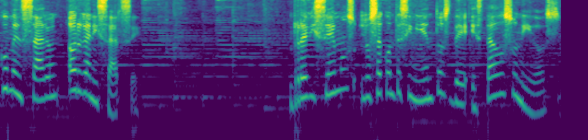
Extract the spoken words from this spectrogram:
comenzaron a organizarse. Revisemos los acontecimientos de Estados Unidos.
